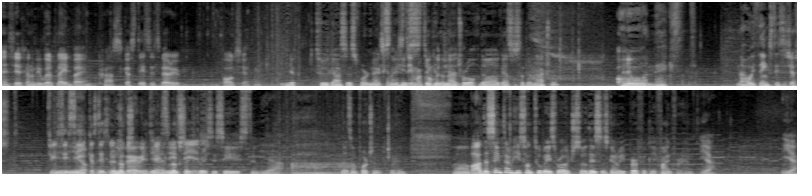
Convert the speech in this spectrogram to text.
I see it's gonna be well played by Kras, because this is very ballsy, I think. yep, two gases for next, and he's taking the natural, the gases at the natural. Oh, Anyone- next. Now he thinks this is just 3cc because it- this it looks looks very like it. Yeah, 3cc. it looks like 3cc stim. Yeah. Ah. That's unfortunate for him. Uh, But- at the same time, he's on two base roach, so this is going to be perfectly fine for him. Yeah. Yeah.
